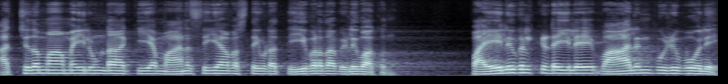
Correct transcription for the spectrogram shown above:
അച്യുതമാമയിലുണ്ടാക്കിയ മാനസികാവസ്ഥയുടെ തീവ്രത വെളിവാക്കുന്നു. ഫയലുകൾക്കിടയിലെ വാലൻ പുഴു പോലെ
